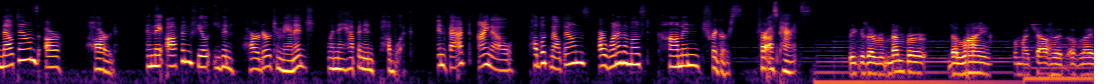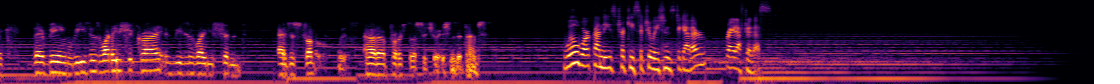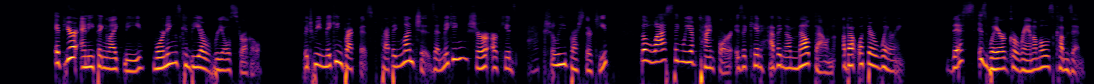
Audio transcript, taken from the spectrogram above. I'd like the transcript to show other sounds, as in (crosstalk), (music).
Meltdowns are hard, and they often feel even harder to manage when they happen in public. In fact, I know public meltdowns are one of the most common triggers for us parents. Because I remember the line from my childhood of like there being reasons why you should cry and reasons why you shouldn't. I just struggle with how to approach those situations at times. We'll work on these tricky situations together right after this. If you're anything like me, mornings can be a real struggle. Between making breakfast, prepping lunches, and making sure our kids actually brush their teeth, the last thing we have time for is a kid having a meltdown about what they're wearing. This is where Garanimals comes in.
